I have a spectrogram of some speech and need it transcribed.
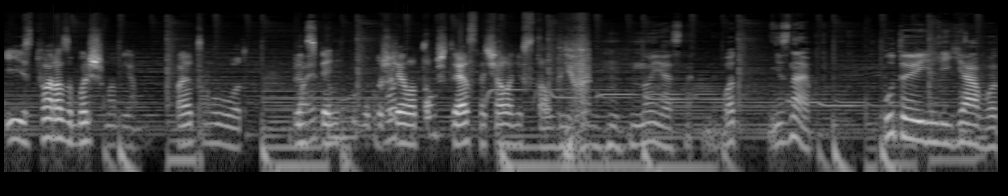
и с два раза большим объемом. Поэтому вот. В принципе, Поэтому... я не пожалел вот... о том, что я сначала не встал в него. Ну, ясно. Вот, не знаю, путаю ли я вот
